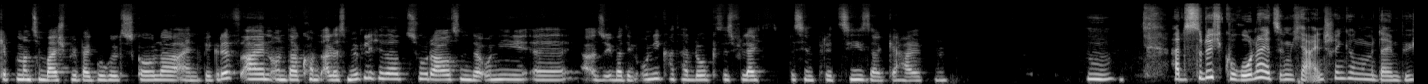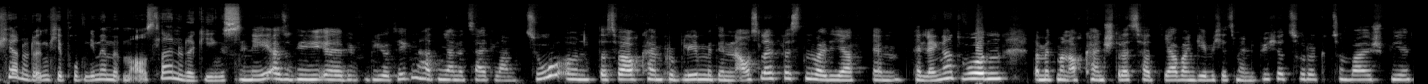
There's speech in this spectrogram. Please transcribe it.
gibt man zum Beispiel bei Google Scholar einen Begriff ein und da kommt alles Mögliche dazu raus. In der Uni, äh, also über den Uni-Katalog ist es vielleicht ein bisschen präziser gehalten. Hm. Hattest du durch Corona jetzt irgendwelche Einschränkungen mit deinen Büchern oder irgendwelche Probleme mit dem Ausleihen oder ging es? Nee, also die äh, Bibliotheken hatten ja eine Zeit lang zu und das war auch kein Problem mit den Ausleihfristen, weil die ja ähm, verlängert wurden, damit man auch keinen Stress hat, ja, wann gebe ich jetzt meine Bücher zurück zum Beispiel.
